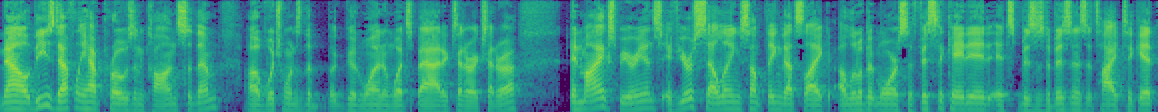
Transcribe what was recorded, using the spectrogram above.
Now, these definitely have pros and cons to them of which one's the good one and what's bad, et cetera, et cetera in my experience, if you're selling something that's like a little bit more sophisticated, it's business to business, it's high ticket.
